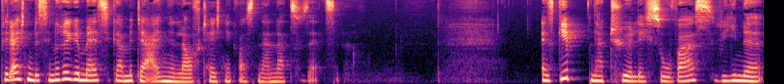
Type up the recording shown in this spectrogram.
vielleicht ein bisschen regelmäßiger mit der eigenen Lauftechnik auseinanderzusetzen. Es gibt natürlich sowas wie eine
